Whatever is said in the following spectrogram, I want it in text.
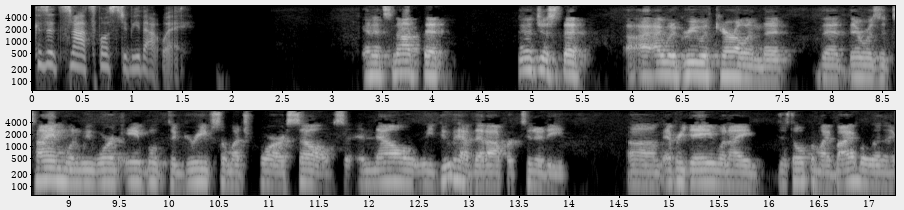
Because it's not supposed to be that way. And it's not that, you know, just that I, I would agree with Carolyn that that there was a time when we weren't able to grieve so much for ourselves, and now we do have that opportunity. Um, every day when I just open my Bible and I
